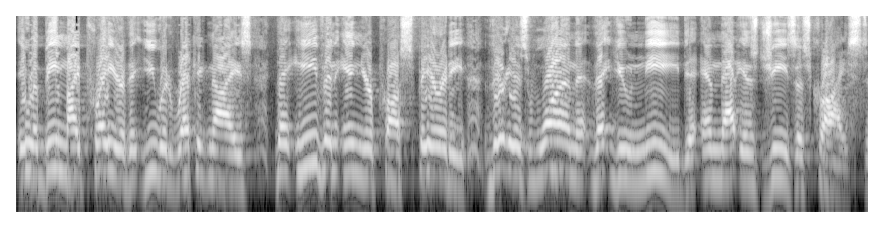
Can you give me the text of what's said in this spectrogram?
It would be my prayer that you would recognize that even in your prosperity, there is one that you need, and that is Jesus Christ.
